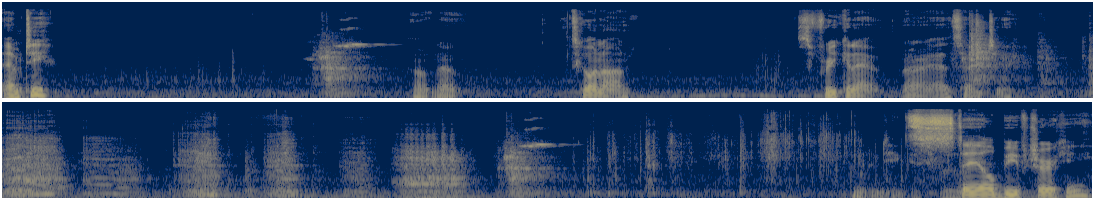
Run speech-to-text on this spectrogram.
Empty? Oh no. What's going on? It's freaking out. Alright, that's empty. Take this food. Stale beef jerky.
